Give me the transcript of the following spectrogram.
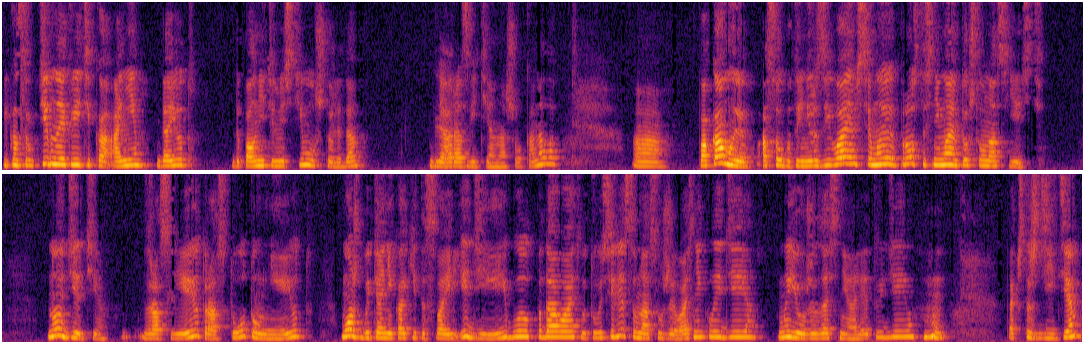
и конструктивная критика, они дают дополнительный стимул, что ли, да, для развития нашего канала. А, пока мы особо-то и не развиваемся, мы просто снимаем то, что у нас есть. Но дети взрослеют, растут, умнеют. Может быть, они какие-то свои идеи будут подавать. Вот у Василисы у нас уже возникла идея. Мы ее уже засняли, эту идею. Так что ждите.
